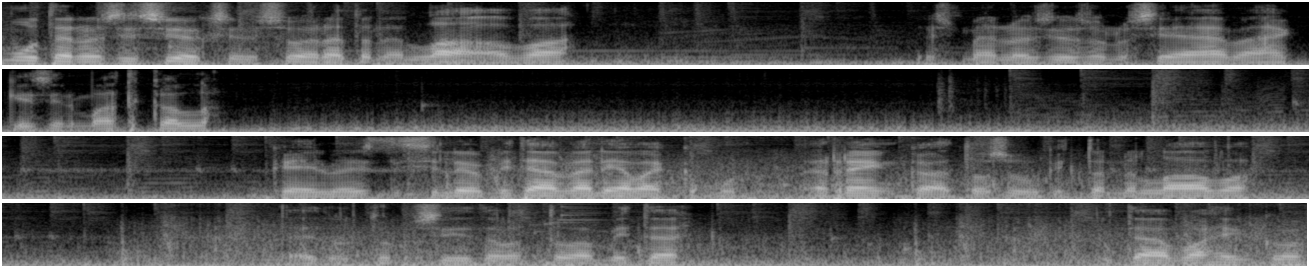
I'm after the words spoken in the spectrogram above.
muuten olisi syöksynyt suoraan tonne laavaan. Jos mä en olisi osunut siihen hämähäkkiin siinä matkalla. Okei, ilmeisesti sillä ei ole mitään väliä, vaikka mun renkaat osuukin tonne laavaan. Tää ei tuntunut siitä ottavan mitään. mitään vahinkoa.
